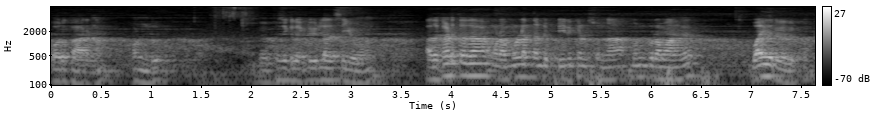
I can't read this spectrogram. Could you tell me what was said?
ஒரு காரணம். ஒன்று. இப்போ ஃபிசிக்கல் ஆக்டிவிட்டியில் அதை செய்யணும் அதுக்கு அடுத்ததாக உங்களோட முள்ளந்தண்டு இப்படி இருக்குன்னு சொன்னால் முன்புறமாக வயிறு இருக்கும்.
